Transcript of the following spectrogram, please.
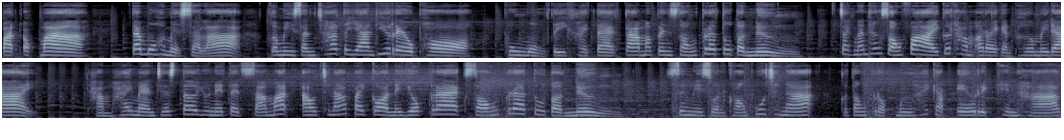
ปัดออกมา แต่โมฮัมเหม็ดซาลาก็มีสัญชาตญาณที่เร็วพอ พุ่งมงตีไข่แตกตามมาเป็น 2 ประตูต่อหนึ่ง จากนั้นทั้งสองฝ่ายก็ทำอะไรกันเพิ่มไม่ได้ทำให้แมนเชสเตอร์ยูไนเต็ดสามารถเอาชนะไปก่อนในยกแรก 2 ประตูต่อหนึ่ง ซึ่งในส่วนของผู้ชนะก็ต้องปรบมือให้กับเอริกเทนฮาร์ก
